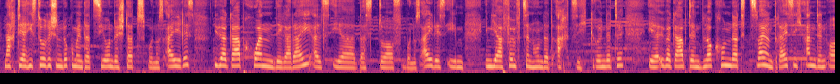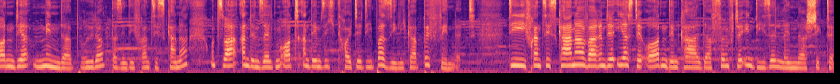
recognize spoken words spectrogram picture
Nach der historischen Dokumentation der Stadt Buenos Aires übergab Juan de Garay, als er das Dorf Buenos Aires eben im Jahr 1580 gründete, er übergab den Block 132 an den Orden der Minderbrüder, das sind die Franziskaner, und zwar an denselben Ort, an dem sich heute die Basilika befindet. Die Franziskaner waren der erste Orden, den Karl V. in diese Länder schickte.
